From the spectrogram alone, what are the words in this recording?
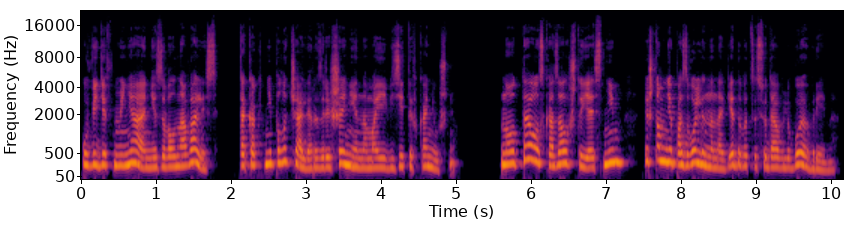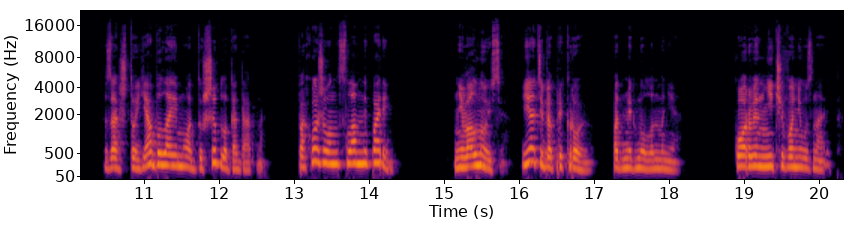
Увидев меня, они заволновались, так как не получали разрешения на мои визиты в конюшню. Но Тео сказал, что я с ним и что мне позволено наведываться сюда в любое время, за что я была ему от души благодарна. Похоже, он славный парень. «Не волнуйся, я тебя прикрою», — подмигнул он мне. «Корвин ничего не узнает».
